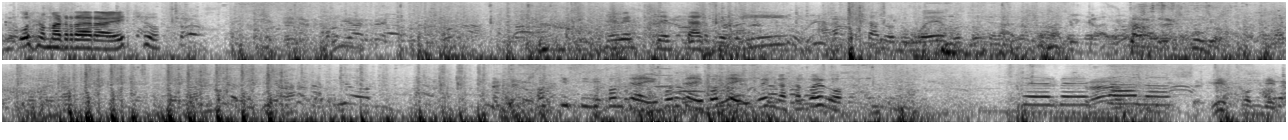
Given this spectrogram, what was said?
qué cosa más rara ha hecho. Debes de estar de mí hasta los huevos. ¿Dónde va? ¿Dónde va? ¿Dónde va? Oh, sí, sí, ponte ahí, ponte ahí, ponte ahí. Venga, hasta luego. Seguid con vida.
